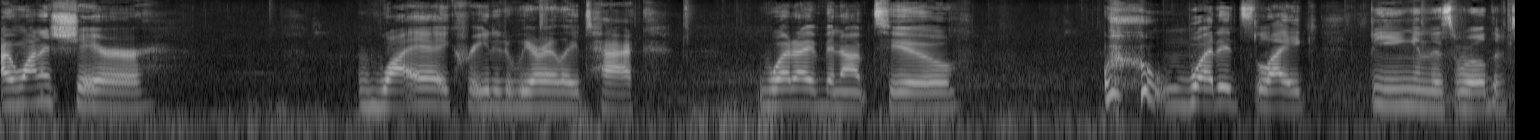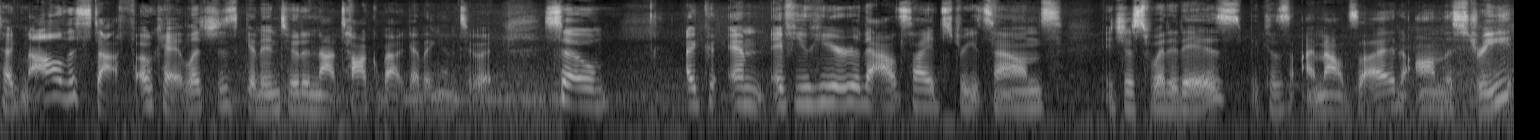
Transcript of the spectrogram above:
I want to share why I created We Are LA Tech, what I've been up to, what it's like being in this world of tech, all this stuff. Okay, let's just get into it and not talk about getting into it. So, I and if you hear the outside street sounds, it's just what it is because I'm outside on the street.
